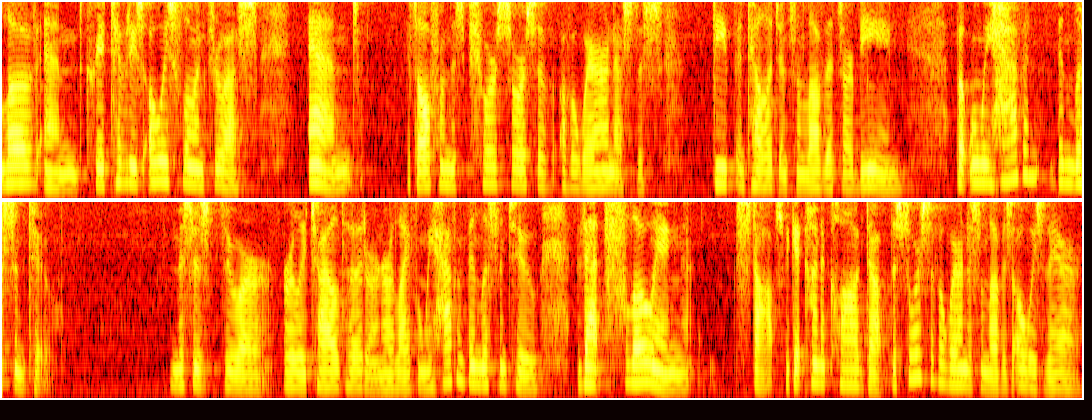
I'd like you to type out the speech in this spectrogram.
love and creativity is always flowing through us. And it's all from this pure source of, of awareness, this deep intelligence and love that's our being. But when we haven't been listened to, and this is through our early childhood or in our life, when we haven't been listened to, that flowing stops. We get kind of clogged up. The source of awareness and love is always there.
